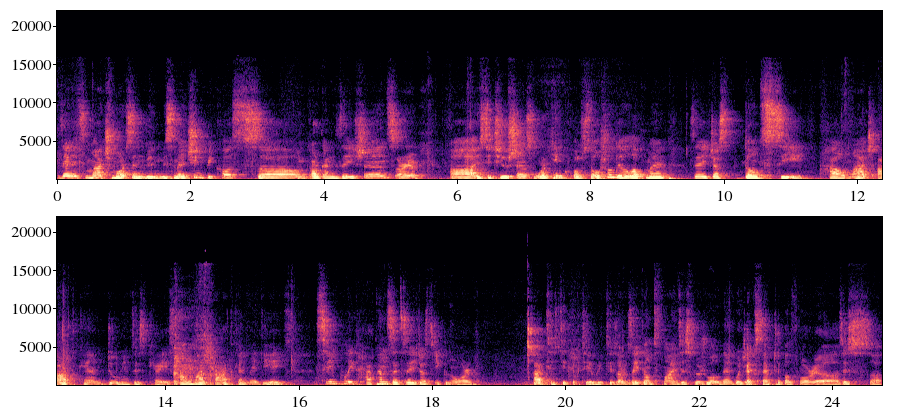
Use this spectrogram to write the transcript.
then it's much more than mismatching because um, organizations or uh, institutions working for social development, they just don't see how much art can do in this case, how much art can mediate. Simply it happens that they just ignore artistic activities or they don't find this visual language acceptable for uh, this uh,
